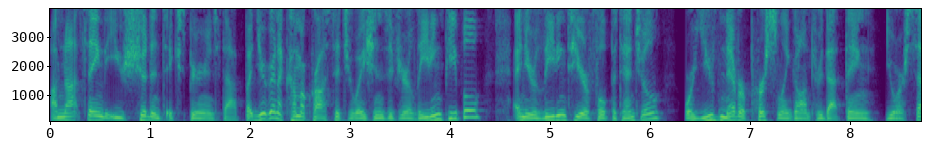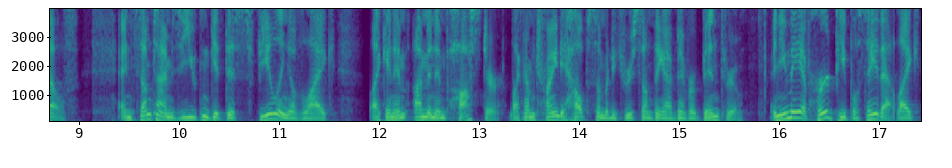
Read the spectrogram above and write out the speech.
I'm not saying that you shouldn't experience that but you're going to come across situations if you're leading people and you're leading to your full potential where you've never personally gone through that thing yourself. And sometimes you can get this feeling of like like an, I'm an imposter, like I'm trying to help somebody through something I've never been through. And you may have heard people say that, like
